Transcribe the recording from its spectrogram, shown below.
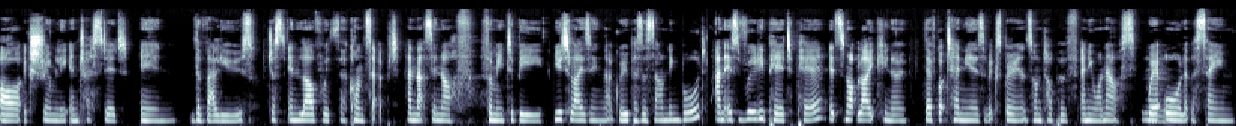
are extremely interested in the values, just in love with the concept. And that's enough for me to be utilizing that group as a sounding board. And it's really peer to peer. It's not like, you know, they've got 10 years of experience on top of anyone else. We're hmm. all at the same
